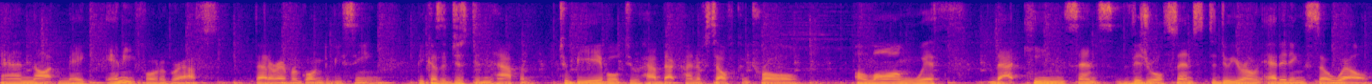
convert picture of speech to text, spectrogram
and not make any photographs that are ever going to be seen because it just didn't happen. To be able to have that kind of self control along with that keen sense, visual sense, to do your own editing so well.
